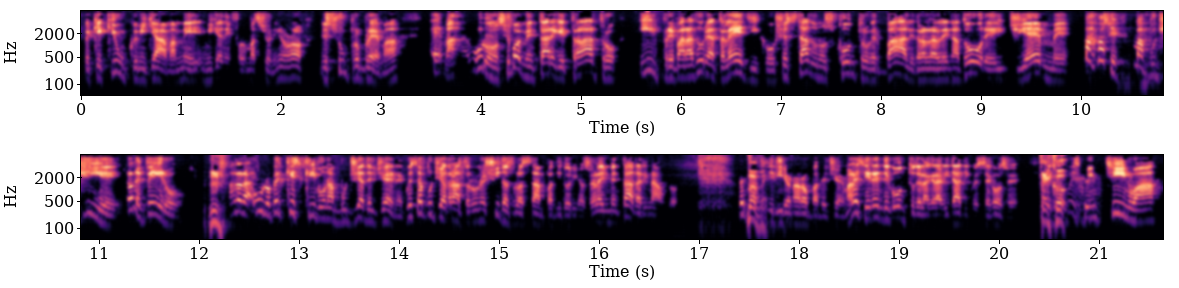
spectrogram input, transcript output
perché chiunque mi chiama a me mi chiede informazioni, io non ho nessun problema, eh, ma uno non si può inventare che tra l'altro il preparatore atletico c'è stato uno scontro verbale tra l'allenatore e il GM, ma cose, ma bugie, non è vero. Mm. Allora, uno perché scrive una bugia del genere? Questa bugia, tra l'altro, non è uscita sulla stampa di Torino, se l'ha inventata Rinaldo. Perché Vabbè. dire una roba del genere? Ma lei si rende conto della gravità di queste cose? Ecco. Questo insinua,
